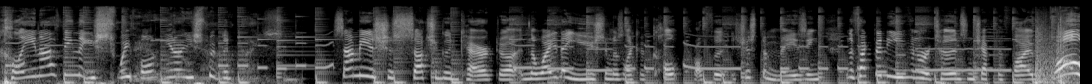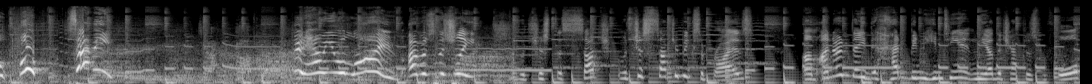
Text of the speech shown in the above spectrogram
cleaner thing that you sweep on? You know, you sweep the Sammy is just such a good character, and the way they use him as like a cult prophet is just amazing. And the fact that he even returns in chapter 5. Oh! Oh! Sammy! Dude, how are you alive? I was literally... It was just a such... It was just such a big surprise. Um, I know they had been hinting it in the other chapters before,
